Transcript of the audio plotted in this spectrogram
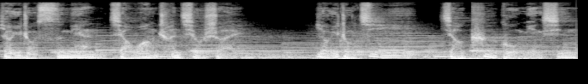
有一种思念叫望穿秋水，有一种记忆叫刻骨铭心，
